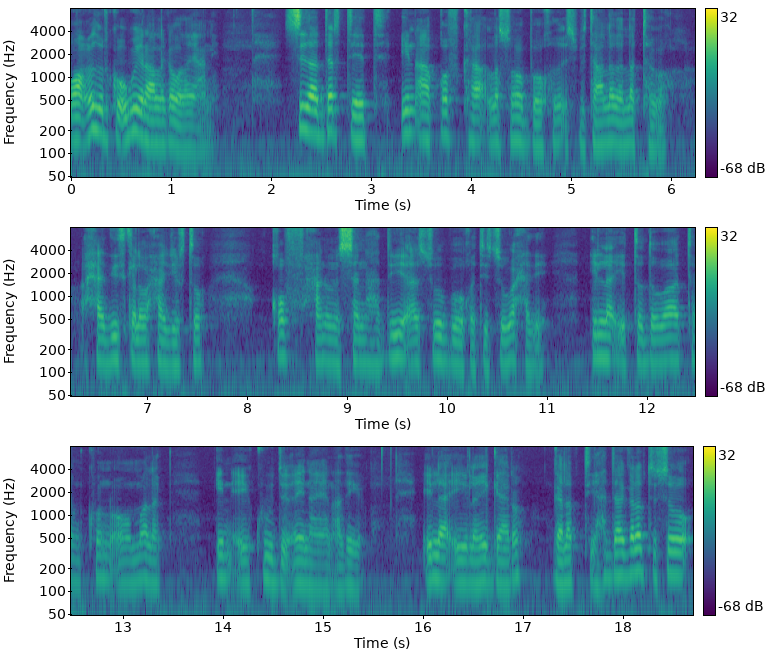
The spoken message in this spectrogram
waa cudurka ugu yaraa laga wada yani sidaa darteed in aa qofka la soo booqdo isbitaalada la tago axaadiis kale waxaa jirto qof xanuunsan haddii aad soo booqatid subaxdii ilaa iyo toddobaatan kun oo malag in ay ku duceynayaan adiga ilaa iyo laga gaaro galabtii. Haddaa galabtii soo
